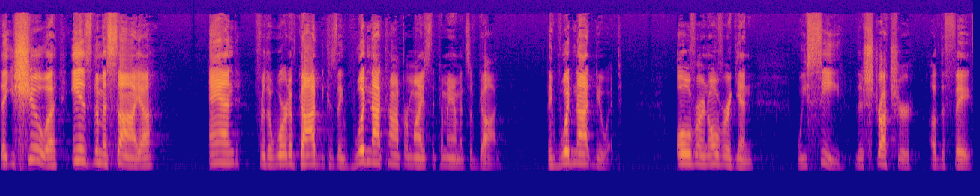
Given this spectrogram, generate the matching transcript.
that Yeshua is the Messiah and for the word of God because they would not compromise the commandments of God. They would not do it. Over and over again, we see the structure of the faith.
